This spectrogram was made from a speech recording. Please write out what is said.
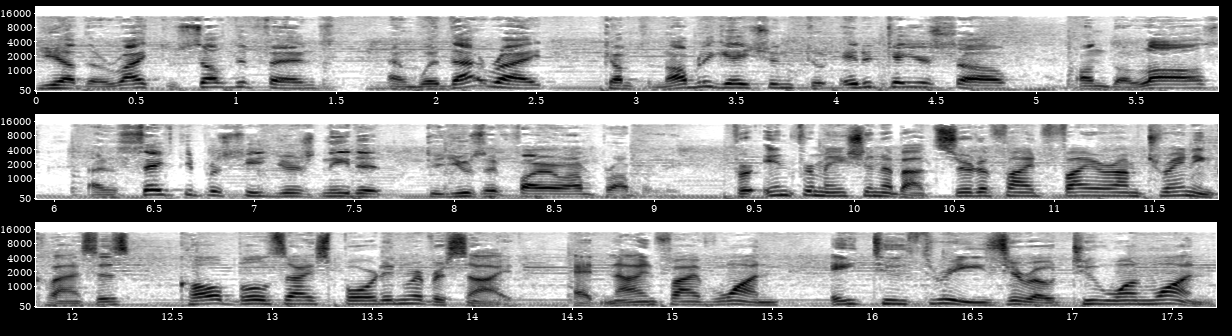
you have the right to self defense, and with that right comes an obligation to educate yourself on the laws and safety procedures needed to use a firearm properly. For information about certified firearm training classes, call Bullseye Sport in Riverside at 951 823 0211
